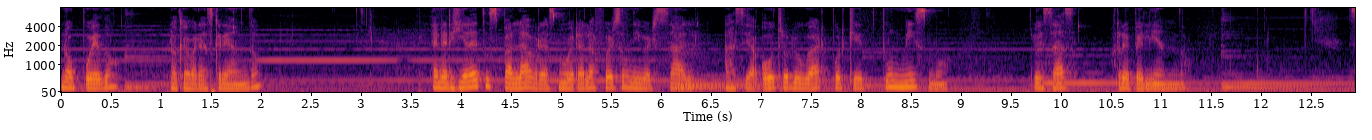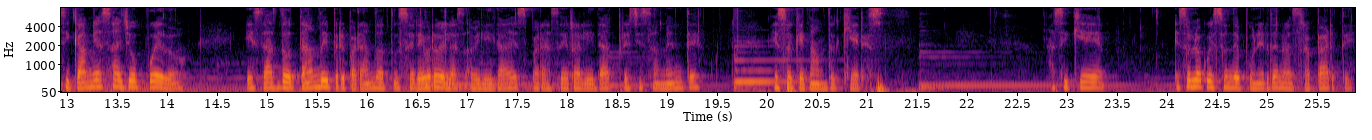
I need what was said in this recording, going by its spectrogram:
no puedo, lo acabarás creando. La energía de tus palabras moverá la fuerza universal hacia otro lugar porque tú mismo lo estás repeliendo. Si cambias a yo puedo, estás dotando y preparando a tu cerebro de las habilidades para hacer realidad precisamente eso que tanto quieres. Así que es solo cuestión de poner de nuestra parte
